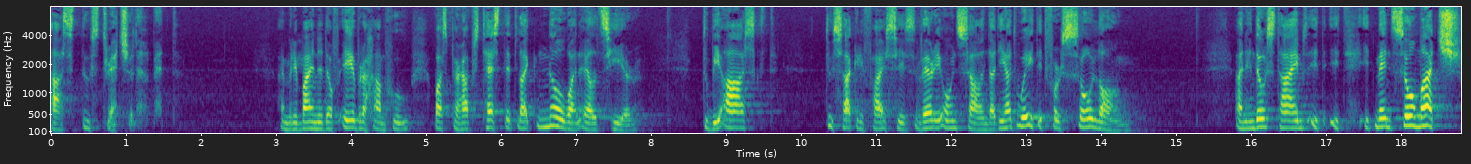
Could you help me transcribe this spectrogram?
asked to stretch a little bit. I'm reminded of Abraham, who was perhaps tested like no one else here, to be asked to sacrifice his very own son that he had waited for so long. And in those times, it, it, it meant so much,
